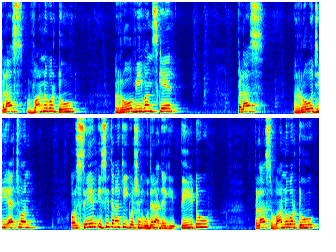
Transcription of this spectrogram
plus one over two rho V one square plus rho G H one और सेम इसी तरह की इक्वेशन उधर आ जाएगी। P two plus one over two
